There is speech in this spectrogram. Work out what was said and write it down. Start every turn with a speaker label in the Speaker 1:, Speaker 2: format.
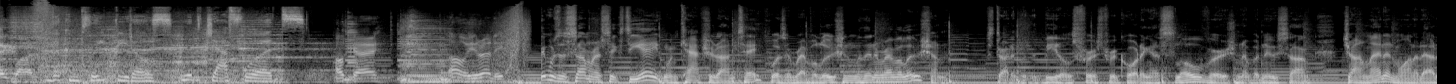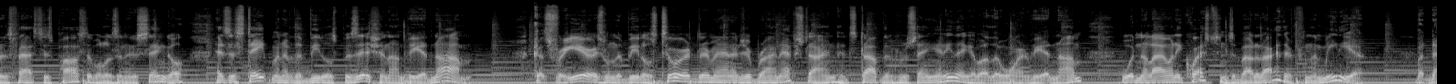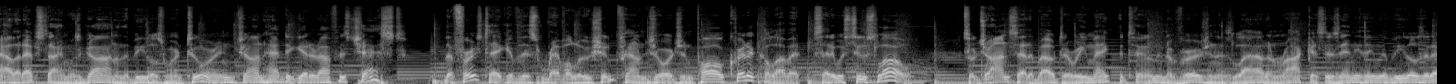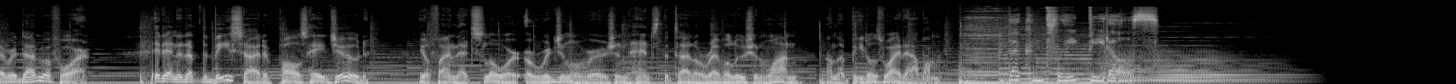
Speaker 1: take one.
Speaker 2: The Complete Beatles with Jeff Woods.
Speaker 3: Okay. Oh, you ready?
Speaker 4: It was the summer of 68 when Captured on Tape was a revolution within a revolution. Started with the Beatles first recording a slow version of a new song John Lennon wanted out as fast as possible as a new single, as a statement of the Beatles' position on Vietnam. Because for years, when the Beatles toured, their manager Brian Epstein had stopped them from saying anything about the war in Vietnam, wouldn't allow any questions about it either from the media. But now that Epstein was gone and the Beatles weren't touring, John had to get it off his chest. The first take of this revolution found George and Paul critical of it, said it was too slow. So John set about to remake the tune in a version as loud and raucous as anything the Beatles had ever done before. It ended up the B side of Paul's Hey Jude. You'll find that slower original version, hence the title Revolution 1, on the Beatles' White Album.
Speaker 2: The Complete Beatles.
